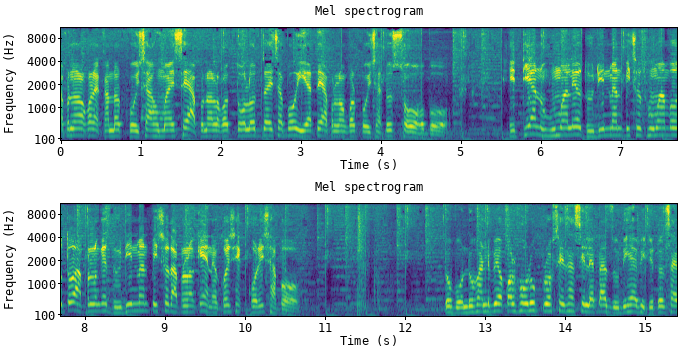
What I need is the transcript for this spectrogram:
আপোনালোকৰ একাউণ্টত পইচা সোমাইছে আপোনালোকৰ তলত যাই চাব ইয়াতে আপোনালোকৰ পইচাটো শ্ব' হ'ব। এতিয়া নোসোমালেও দুদিনমান পিছত সোমাবতো আপোনালোকে দুদিনমান পিছত আপোনালোকে এনেকৈ চেক কৰি চাব। তো বন্ধু বান্ধৱী অকল সৰু প্ৰচেছ আছিল এটা। যদিহে ভিডিঅ'টো চাই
